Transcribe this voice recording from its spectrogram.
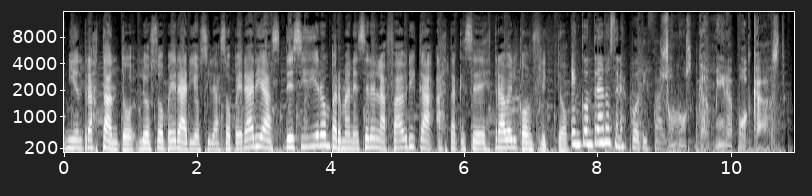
Mientras tanto, los operarios y las operarias decidieron permanecer en la fábrica hasta que se destrabe el conflicto. Encontranos en Spotify. Somos Gamera Podcast.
